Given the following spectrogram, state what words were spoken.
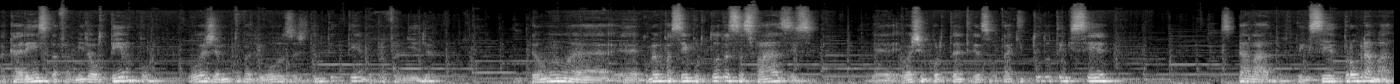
A carência da família, o tempo, hoje é muito valioso, a gente não tem tempo para a família. Então, é, é, como eu passei por todas essas fases, é, eu acho importante ressaltar que tudo tem que ser escalado, tem que ser programado.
